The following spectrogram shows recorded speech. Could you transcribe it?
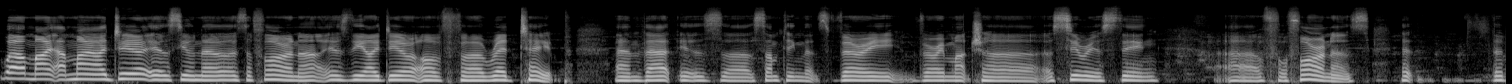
well, my uh, my idea is, you know, as a foreigner, is the idea of uh, red tape, and that is uh, something that's very, very much a, a serious thing uh, for foreigners. That the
